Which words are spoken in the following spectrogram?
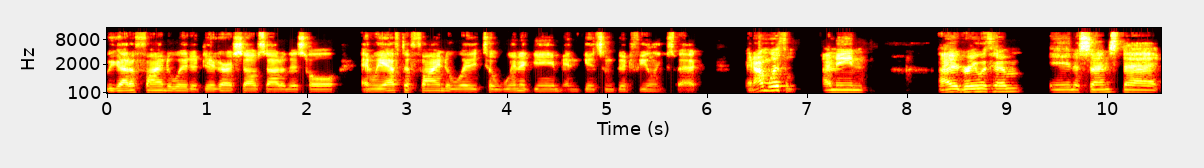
We got to find a way to dig ourselves out of this hole, and we have to find a way to win a game and get some good feelings back. And I'm with him. I mean, I agree with him in a sense that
